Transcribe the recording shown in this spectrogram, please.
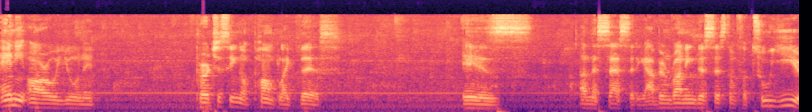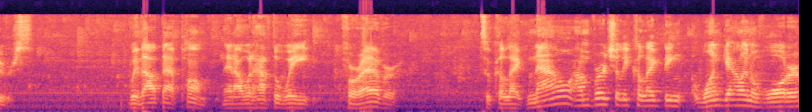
any RO unit purchasing a pump like this is a necessity. I've been running this system for two years without that pump and I would have to wait forever to collect. Now I'm virtually collecting one gallon of water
